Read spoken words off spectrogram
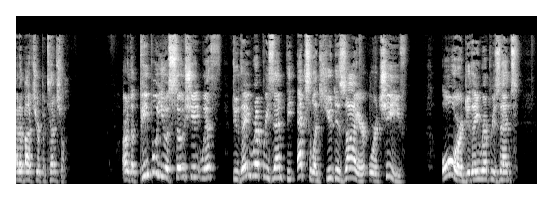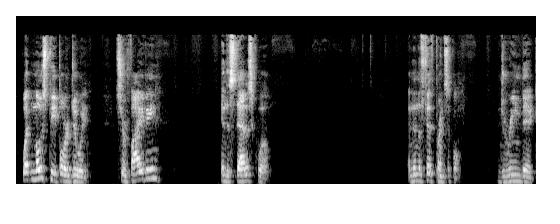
and about your potential? Are the people you associate with, do they represent the excellence you desire or achieve? Or do they represent what most people are doing? Surviving in the status quo. And then the fifth principle dream big.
